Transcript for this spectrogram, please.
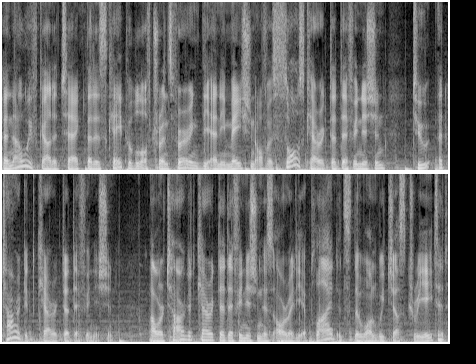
And now we've got a tag that is capable of transferring the animation of a source character definition to a target character definition. Our target character definition is already applied, it's the one we just created.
